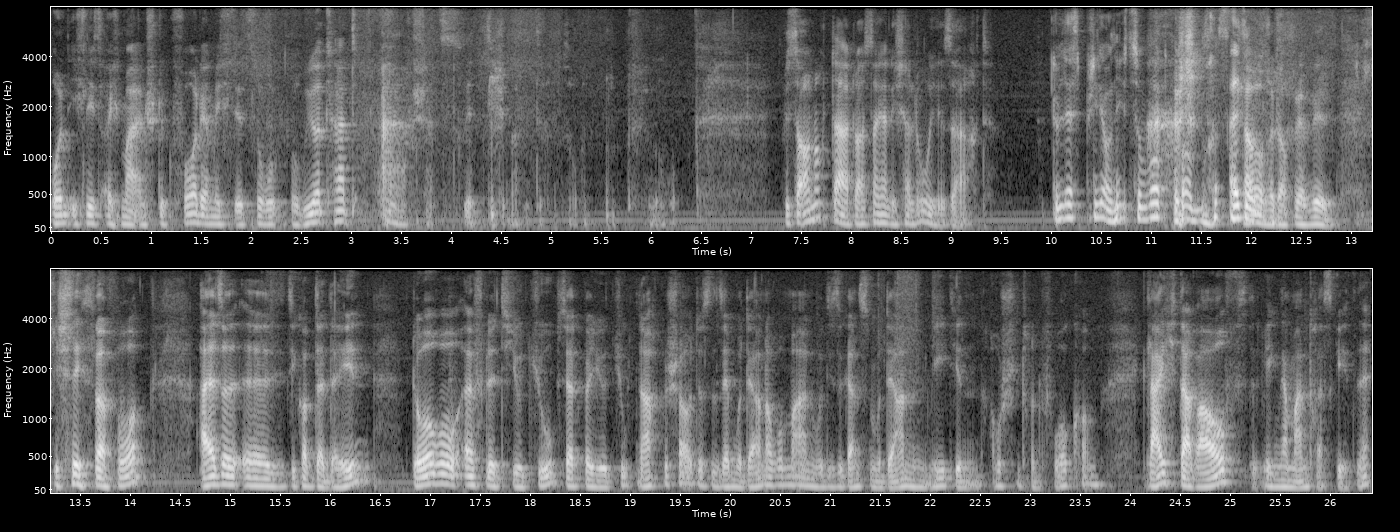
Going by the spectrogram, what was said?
Und ich lese euch mal ein Stück vor, der mich jetzt so berührt hat. Ach, Schatz, setz dich mal bitte. So. Bist du auch noch da? Du hast ja nicht Hallo gesagt. Du lässt mich auch nicht zu Wort kommen. Das also. Glaube doch, wer will. Ich lese mal vor. Also, äh, sie kommt dann dahin. Doro öffnet YouTube. Sie hat bei YouTube nachgeschaut. Das ist ein sehr moderner Roman, wo diese ganzen modernen Medien auch schon drin vorkommen. Gleich darauf, wegen der Mantras geht, ne?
